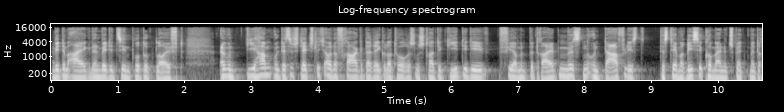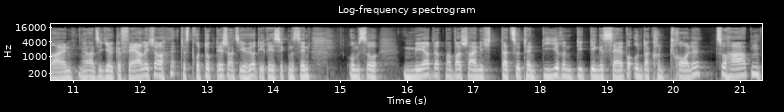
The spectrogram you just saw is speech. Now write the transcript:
mit dem eigenen Medizinprodukt läuft? Und die haben, und das ist letztlich auch eine Frage der regulatorischen Strategie, die die Firmen betreiben müssen. Und da fließt das Thema Risikomanagement mit rein. Also je gefährlicher das Produkt ist, also je höher die Risiken sind, umso mehr wird man wahrscheinlich dazu tendieren, die Dinge selber unter Kontrolle zu haben.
